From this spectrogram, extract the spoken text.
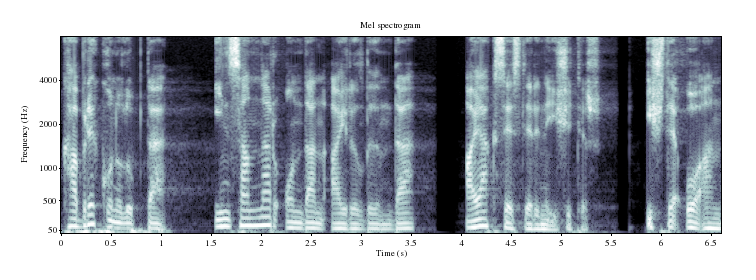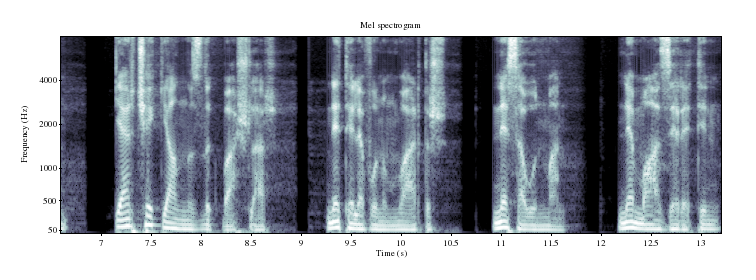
kabre konulup da insanlar ondan ayrıldığında ayak seslerini işitir. İşte o an gerçek yalnızlık başlar. Ne telefonun vardır, ne savunman, ne mazeretin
